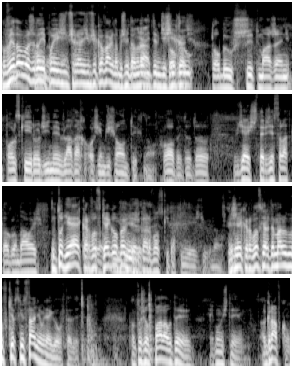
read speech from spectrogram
No wiadomo, że do niej pojeździć, przejechaliśmy się kawałek, no byśmy tam mieli tym gdzieś to jechać. Był, to był szczyt marzeń polskiej rodziny w latach 80. No chłopie, to, to widziałeś 40-latka, oglądałeś? No to nie, Karwowskiego pewnie, że Inżynier tak. Karwowski takim jeździł, no. Nie Karwowski, ale ten maluch był w kiepskim stanie u niego wtedy. Tam coś odpalał, ty, jakąś ty, agrawką.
